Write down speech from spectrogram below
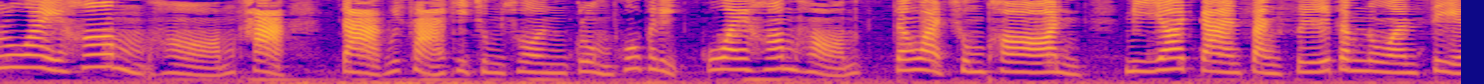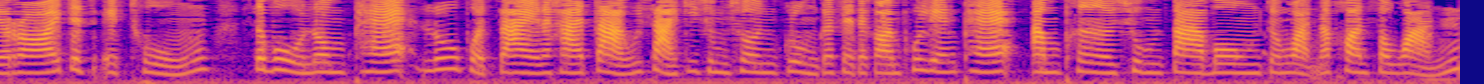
กล้วยห้อมหอมค่ะ จากวิสาหกิจชุมชน กลุ่มผู้ผลิตกล้วยห้อมหอม จังหวัดชุมพร มียอดการสั่งซื้อจำนวน 471 ถุง สบู่นมแพะรูปหัวใจนะคะ จากวิสาหกิจชุมชนกลุ่มเกษตรกรผู้เลี้ยงแพะอำเภอชุมตาบง จังหวัดนครสวรรค์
